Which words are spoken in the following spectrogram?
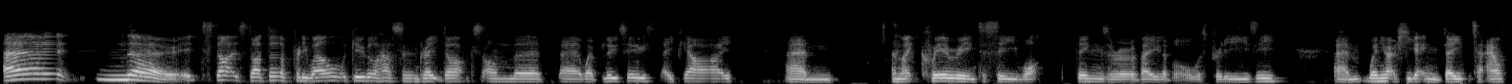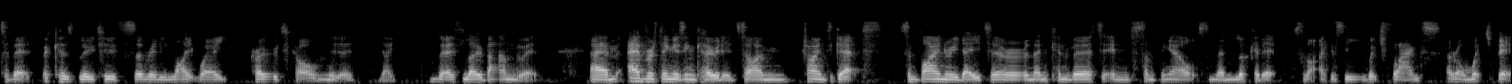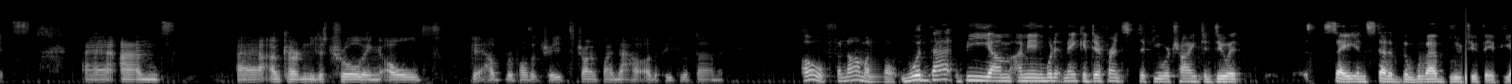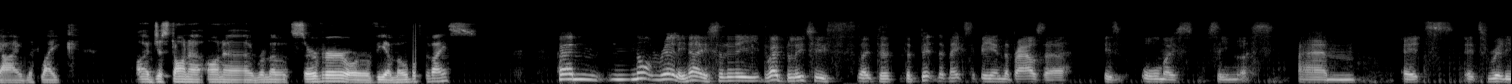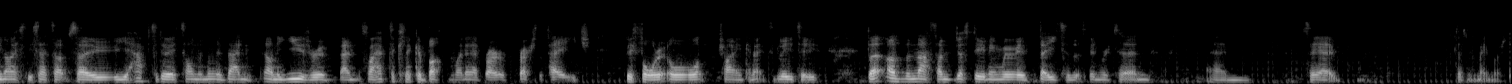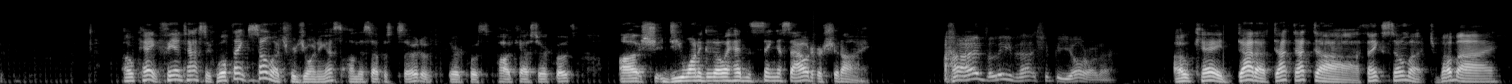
Uh, no, it started, started off pretty well. Google has some great docs on the uh, Web Bluetooth API. Um, and like querying to see what things are available was pretty easy. Um, when you're actually getting data out of it, because Bluetooth is a really lightweight protocol and it, like there's low bandwidth, um, everything is encoded. So I'm trying to get some binary data and then convert it into something else and then look at it so that I can see which flags are on which bits. Uh, and uh, I'm currently just trawling old GitHub repositories to try and find out how other people have done it. Oh, phenomenal. Would that be, um, I mean, would it make a difference if you were trying to do it, say, instead of the web Bluetooth API with like uh, just on a, on a remote server or via mobile device? Um, not really, no. So the, the web Bluetooth, like the, the bit that makes it be in the browser is almost seamless. Um, it's it's really nicely set up. So you have to do it on an event, on a user event. So I have to click a button whenever I refresh the page before it will try and connect to Bluetooth. But other than that, I'm just dealing with data that's been returned. Um, so yeah, it doesn't make much difference. Okay, fantastic. Well, thanks so much for joining us on this episode of Air Quotes Podcast Air Quotes. Uh, sh- do you want to go ahead and sing us out, or should I? I believe that should be your honor. Okay, da da da da da. Thanks so much. Bye bye.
